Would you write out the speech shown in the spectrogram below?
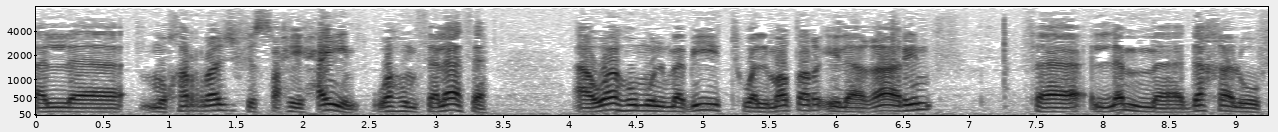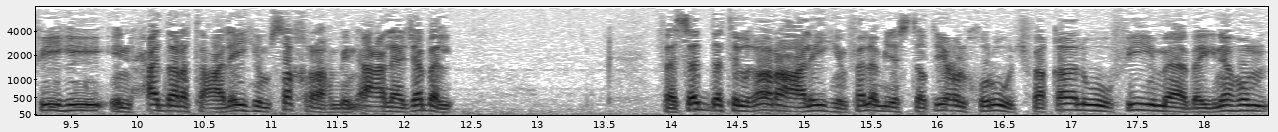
المخرج في الصحيحين وهم ثلاثة أواهم المبيت والمطر إلى غار فلما دخلوا فيه انحدرت عليهم صخرة من أعلى جبل. فسدت الغار عليهم فلم يستطيعوا الخروج فقالوا فيما بينهم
